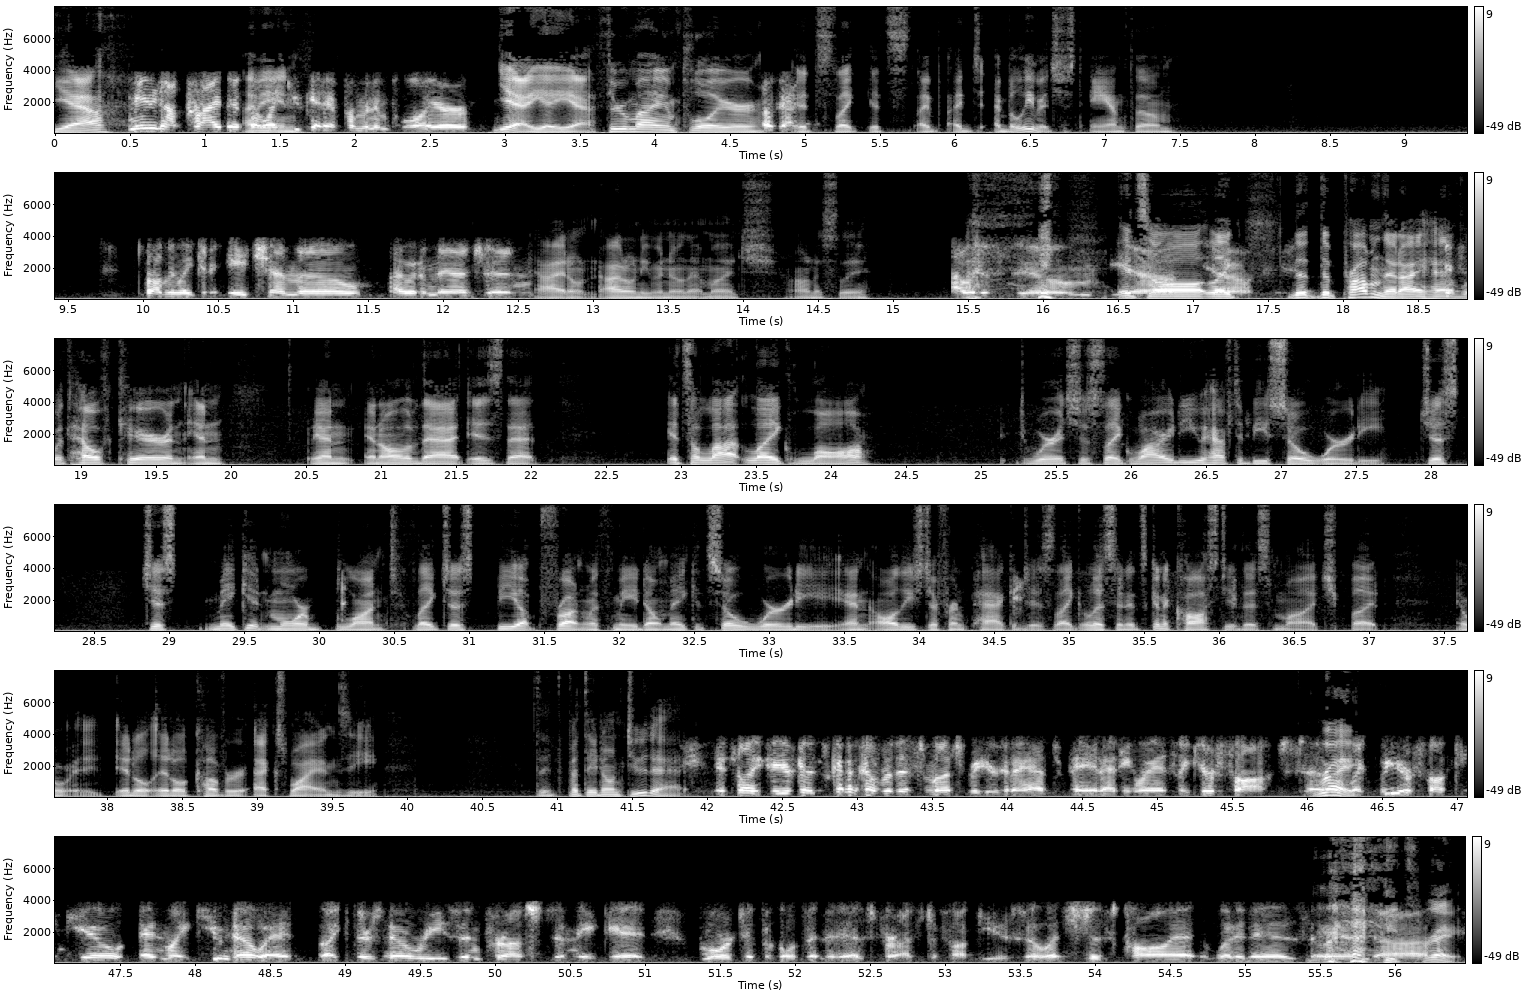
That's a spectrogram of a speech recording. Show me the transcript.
Yeah Maybe not private, I but like mean- you get it from an employer. yeah yeah yeah through my employer Okay. it's like it's I, I, I believe it's just anthem It's probably like an HMO, I would imagine. I don't I don't even know that much, honestly. I would assume. It's Yeah, all yeah. like the the problem that I have with healthcare and and and and all of that is that it's a lot like law where it's just like why do you have to be so wordy? Just just make it more blunt. Like just be upfront with me. Don't make it so wordy and all these different packages. Like listen, it's going to cost you this much, but it- it'll it'll cover X, Y, and Z. But they don't do that. It's like you're, it's going to cover this much, but you're going to have to pay it anyway. It's like you're fucked. So, Right. Like we are fucking you, and like you know it. Like there's no reason for us to make it more difficult than it is for us to fuck you. So let's just call it what it is. And, Right, uh, right.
